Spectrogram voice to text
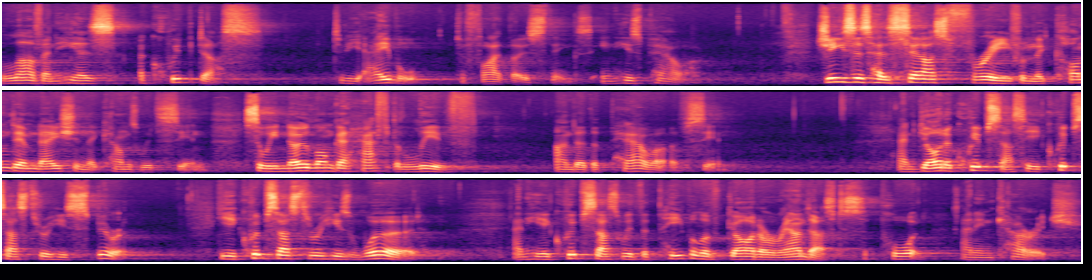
love, and He has equipped us to be able to fight those things in His power. Jesus has set us free from the condemnation that comes with sin, so we no longer have to live under the power of sin. And God equips us. He equips us through His Spirit, He equips us through His Word, and He equips us with the people of God around us to support and encourage.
